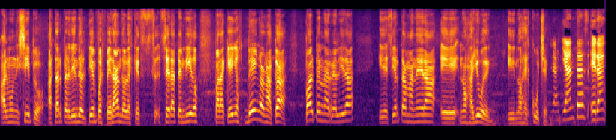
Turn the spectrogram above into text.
al municipio a estar perdiendo el tiempo esperándoles que ser atendidos para que ellos vengan acá, palpen la realidad y de cierta manera eh, nos ayuden y nos escuchen. Las llantas eran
